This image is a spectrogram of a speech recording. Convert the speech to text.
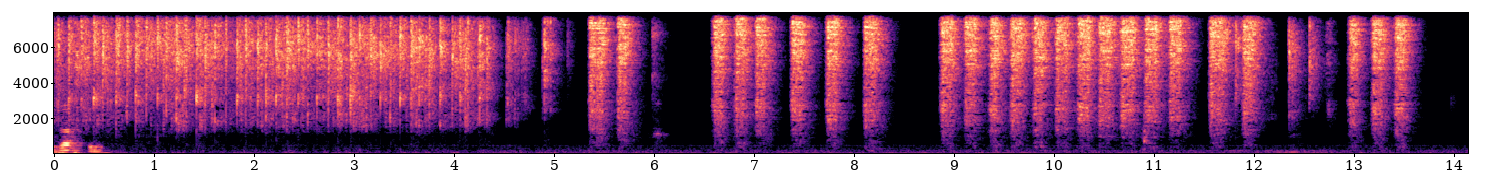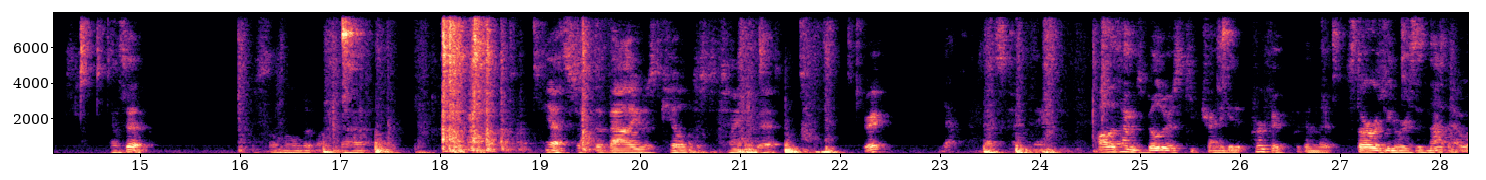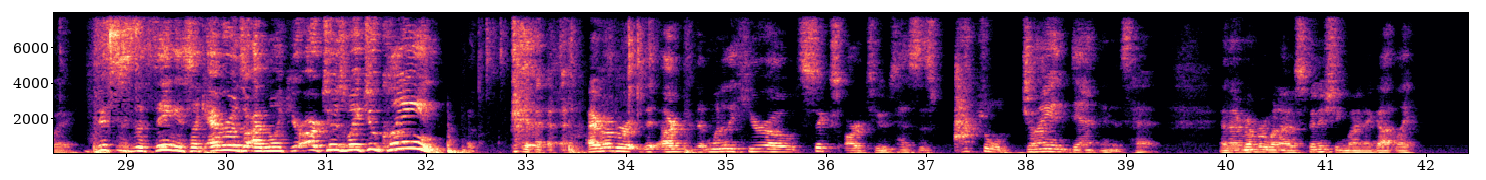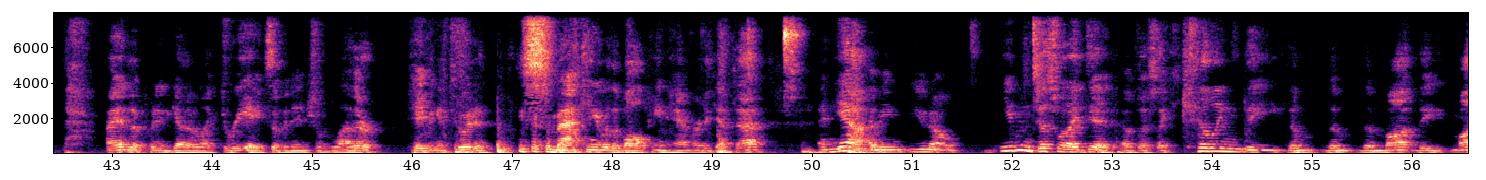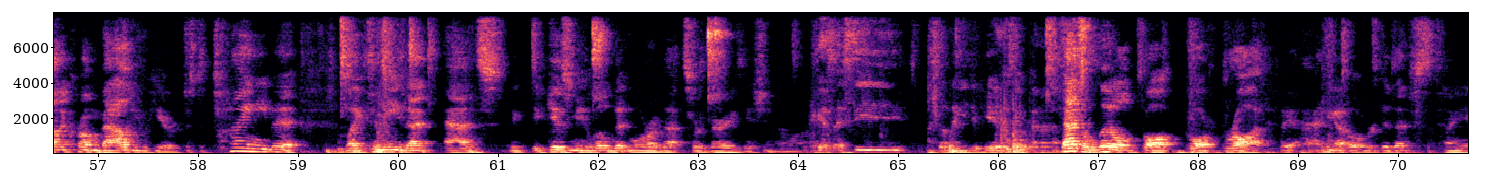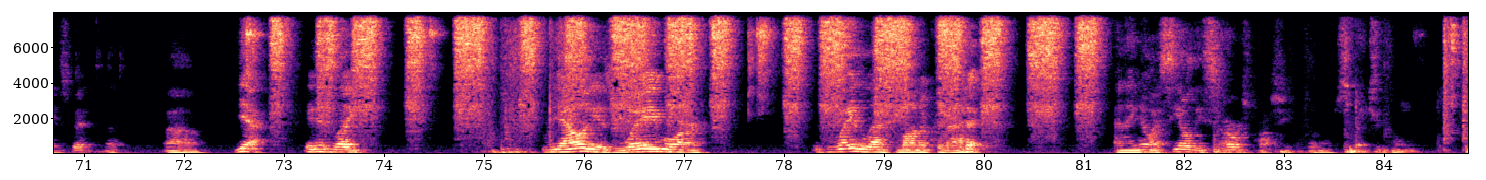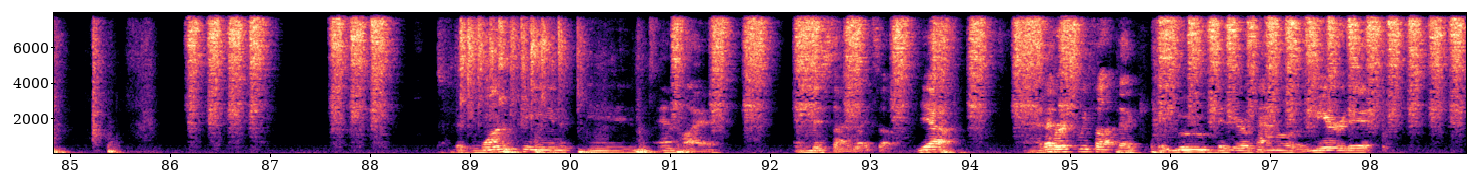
Just a. That's it. Just a little bit like that. Yeah, it's just the value is killed just a tiny bit. Great. All the times builders keep trying to get it perfect, but then the Star Wars universe is not that way. This is the thing. It's like everyone's. I'm like, your R2 is way too clean. I remember the, our, the, one of the Hero 6 R2s has this actual giant dent in his head. And I remember when I was finishing mine, I got like, I ended up putting together like three eighths of an inch of leather, taping it to it, and smacking it with a ball peen hammer to get that. And yeah, I mean, you know, even just what I did of this, like killing the the the the, mo- the monochrome value here just a tiny bit, like to me that adds it, it gives me a little bit more of that sort of variation I want. I guess I see something you did here. So kind of That's a little ba- ba- broad. I I think I overdid that just the tiniest bit, but um, yeah, it is like reality is way more. It's way less monochromatic. And I know I see all these Star Wars props people doing. They're just way too clean. There's one scene in Empire, and this side lights up. Yeah. And at That's- first we thought that it moved the hero panel or mirrored it,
